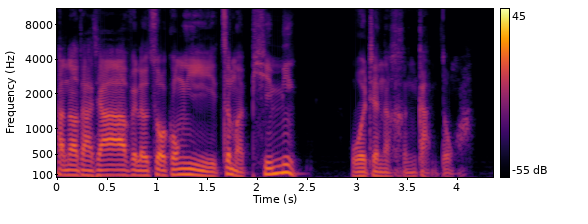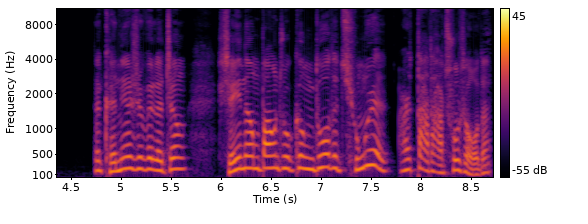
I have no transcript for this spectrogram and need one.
看到大家为了做公益这么拼命，我真的很感动啊！那肯定是为了争谁能帮助更多的穷人而大打出手的，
